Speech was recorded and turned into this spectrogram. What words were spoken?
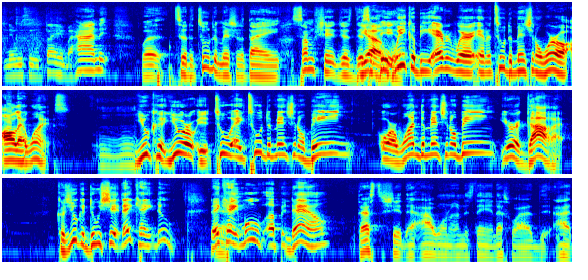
and then we see the thing behind it. But to the two dimensional thing, some shit just disappeared. yeah, we could be everywhere in a two dimensional world all at once. You could you are to a two dimensional being or a one dimensional being. You're a god because you could do shit they can't do. They Yeah. can't move up and down. That's the shit that I want to understand. That's why I, I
